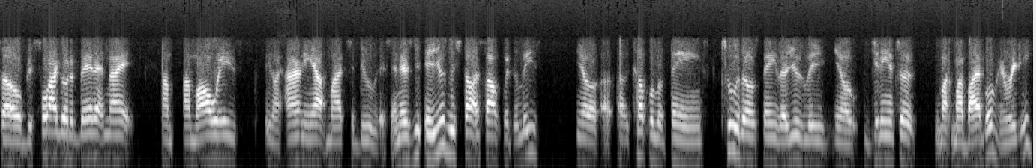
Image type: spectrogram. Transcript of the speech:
So before I go to bed at night, I'm I'm always you know ironing out my to-do list, and there's it usually starts off with at least you know a, a couple of things. Two of those things are usually you know getting into my, my Bible and reading,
